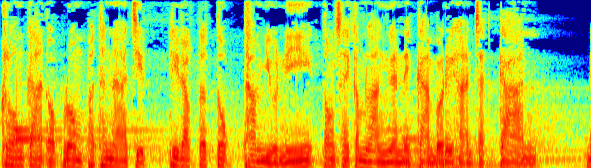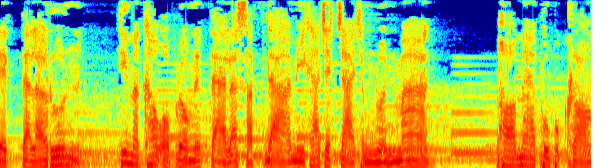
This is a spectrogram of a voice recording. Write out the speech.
โครงการอบรมพัฒนาจิตที่ดรตุ๊กทำอยู่นี้ต้องใช้กำลังเงินในการบริหารจัดการ เด็กแต่ละรุ่นที่มาเข้าอบรมในแต่ละสัปดาห์มีค่าใช้จ่ายจำนวนมาก พ่อแม่ผู้ปกครอง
